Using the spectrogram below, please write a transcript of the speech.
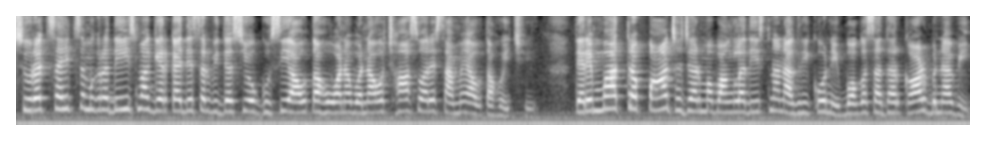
સુરત સહિત સમગ્ર દેશમાં ગેરકાયદેસર વિદેશીઓ ઘૂસી આવતા હોવાના બનાવો છાસવારે સામે આવતા હોય છે. ત્યારે માત્ર પાંચ હજારમાં બાંગ્લાદેશના નાગરિકોને બોગસ આધાર કાર્ડ બનાવી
